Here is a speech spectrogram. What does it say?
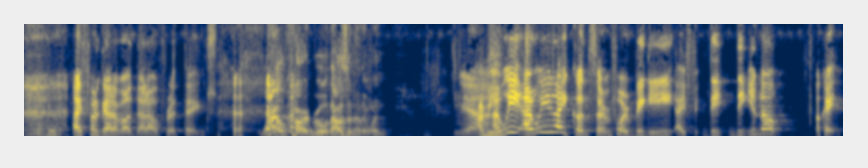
I forgot about that, Alfred. Thanks. Wild card rule. That was another one. Yeah. I mean- are we are we like concerned for Biggie? E? I f- did, did you know? Okay,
